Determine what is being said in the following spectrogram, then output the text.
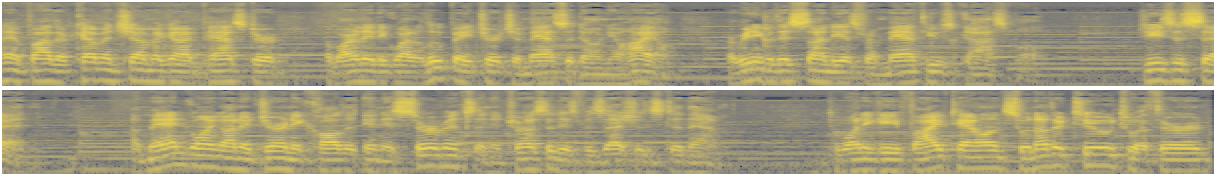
I am Father Kevin Shemuga, pastor of Our Lady Guadalupe Church in Macedonia, Ohio. Our reading for this Sunday is from Matthew's Gospel. Jesus said, A man going on a journey called in his servants and entrusted his possessions to them. To one he gave five talents, to another two, to a third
